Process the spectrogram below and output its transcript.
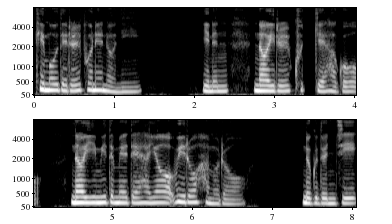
디모데를 보내노니 이는 너희를 굳게 하고 너희 믿음에 대하여 위로함으로 누구든지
